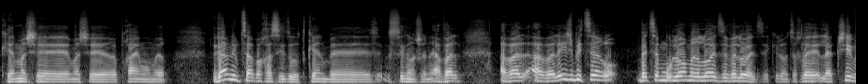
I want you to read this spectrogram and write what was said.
כן? מה, מה שרב חיים אומר. וגם נמצא בחסידות, כן? בסגנון שונה. אבל, אבל, אבל איש ביצר, בעצם הוא לא אומר לא את זה ולא את זה, כאילו, צריך להקשיב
